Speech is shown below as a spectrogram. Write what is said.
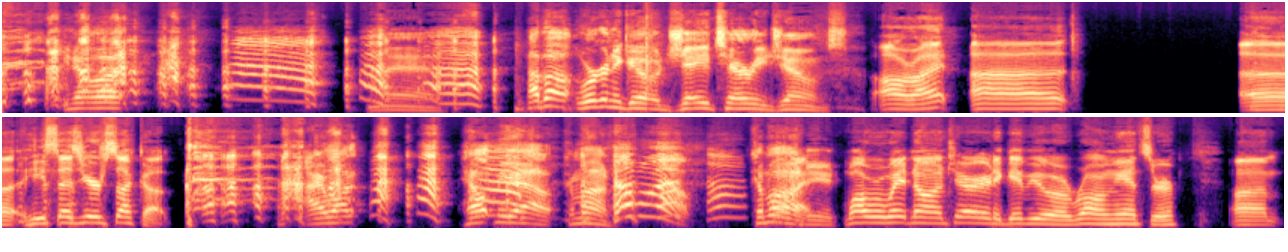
You know what? Man. How about we're going to go J. Terry Jones? All right. Uh. Uh. He says you're a suck up. I want help me out. Come on, Help him out. come All on, right, dude. While we're waiting on Terry to give you a wrong answer, um,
